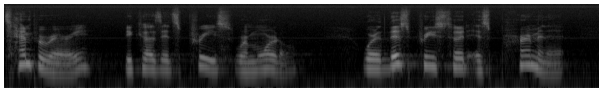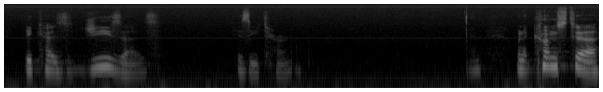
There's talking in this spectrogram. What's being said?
temporary because its priests were mortal, where this priesthood is permanent because Jesus is eternal. And when it comes to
